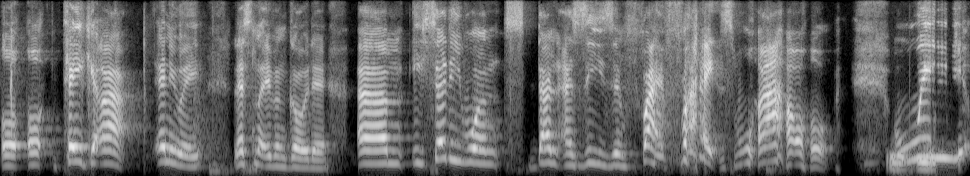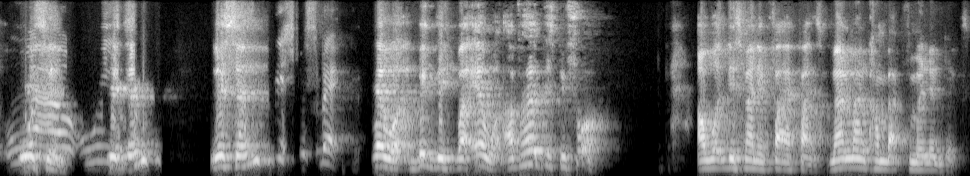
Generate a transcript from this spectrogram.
Or, or take it out. Anyway, let's not even go there. Um, he said he wants Dan Azeez in five fights. Wow. We Listen, wow. We Listen, listen. disrespect. What big this, but what I've heard this before. I want this man in five fights. Man, man, come back from Olympics.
